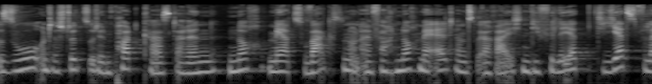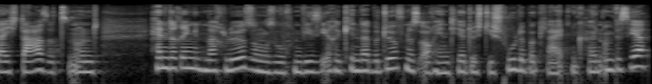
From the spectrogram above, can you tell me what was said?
so unterstützt du den Podcast darin, noch mehr zu wachsen und einfach noch mehr Eltern zu erreichen, die, jetzt vielleicht da sitzen und händeringend nach Lösungen suchen, wie sie ihre Kinder bedürfnisorientiert durch die Schule begleiten können und bisher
